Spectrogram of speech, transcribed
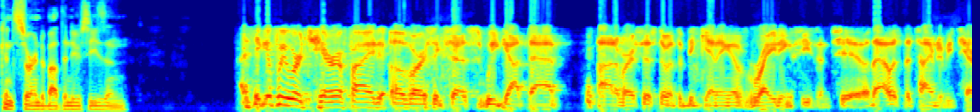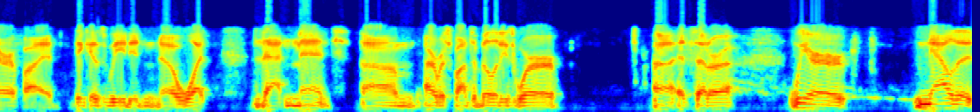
concerned about the new season? I think if we were terrified of our success, we got that out of our system at the beginning of writing season two. That was the time to be terrified because we didn't know what that meant, um, our responsibilities were, uh, et cetera. We are now that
